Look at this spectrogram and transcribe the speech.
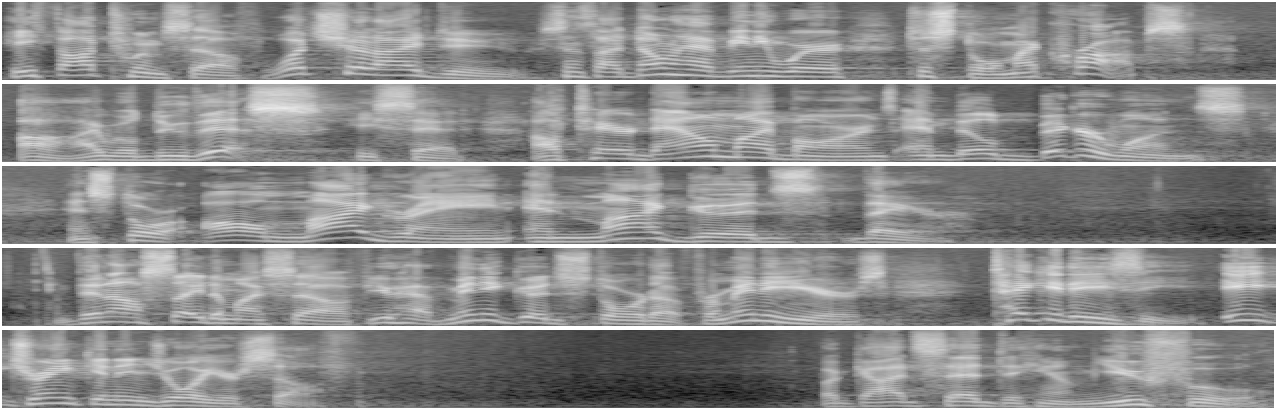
He thought to himself, What should I do since I don't have anywhere to store my crops? Ah, I will do this, he said. I'll tear down my barns and build bigger ones and store all my grain and my goods there. Then I'll say to myself, You have many goods stored up for many years. Take it easy, eat, drink, and enjoy yourself. But God said to him, You fool,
